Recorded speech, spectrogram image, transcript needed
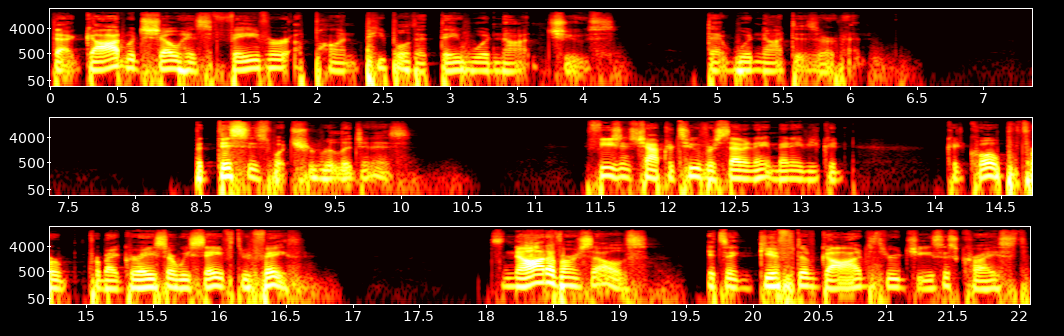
that God would show his favor upon people that they would not choose, that would not deserve it. But this is what true religion is. Ephesians chapter 2 verse 7 and 8 many of you could could quote for for by grace are we saved through faith. It's not of ourselves. It's a gift of God through Jesus Christ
